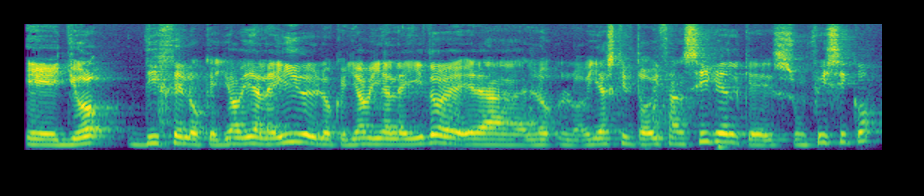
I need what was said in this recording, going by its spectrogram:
Eh, yo dije lo que yo había leído y lo que yo había leído era lo, había escrito Ethan Siegel, que es un físico,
